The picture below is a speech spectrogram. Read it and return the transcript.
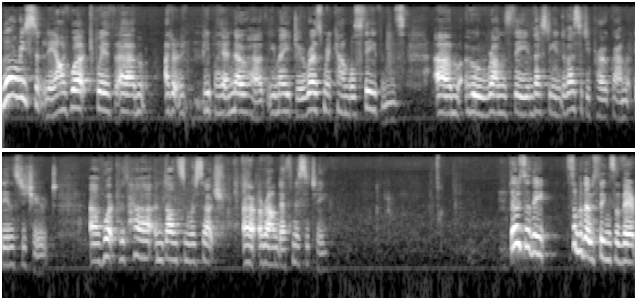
More recently, I've worked with, um, I don't know if people here know her, you may do, Rosemary Campbell Stephens, um, who runs the Investing in Diversity program at the Institute. I've worked with her and done some research uh, around ethnicity. Those are the, some of those things are the,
